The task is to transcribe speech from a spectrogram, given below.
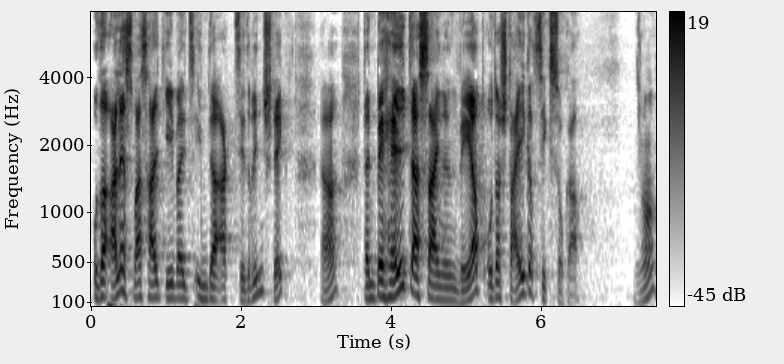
oder alles, was halt jeweils in der Aktie drinsteckt, ja, dann behält das seinen Wert oder steigert sich sogar. Ja.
